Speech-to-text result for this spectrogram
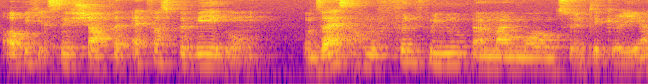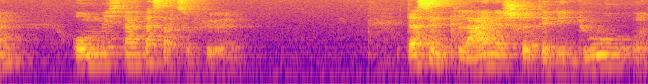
ob ich es nicht schaffe, etwas Bewegung und sei es auch nur fünf Minuten an meinem Morgen zu integrieren, um mich dann besser zu fühlen. Das sind kleine Schritte, die du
